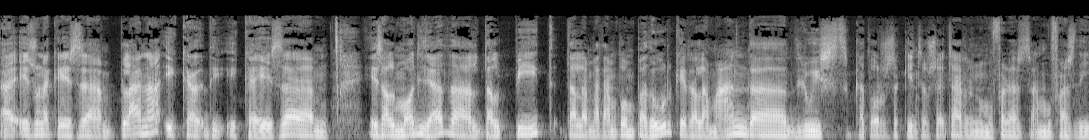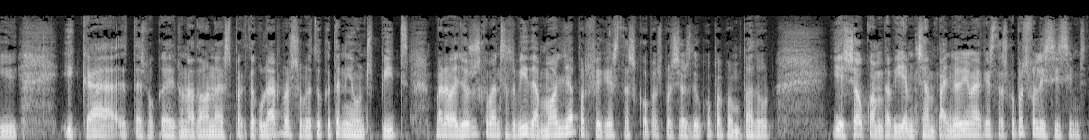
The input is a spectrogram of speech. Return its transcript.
eh, és una que és eh, plana i que, i que és, eh, és el motlle del, del pit de la Madame Pompadour, que era l'amant de Lluís XIV, XV o XVI, ara no m'ho faràs, m'ho fas dir, i que es veu que era una dona espectacular, però sobretot que tenia uns pits meravellosos que van servir de motlle per fer aquestes copes, per això es diu copa Pompadour. I això, quan bevíem xampany, bevíem aquestes copes felicíssims.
